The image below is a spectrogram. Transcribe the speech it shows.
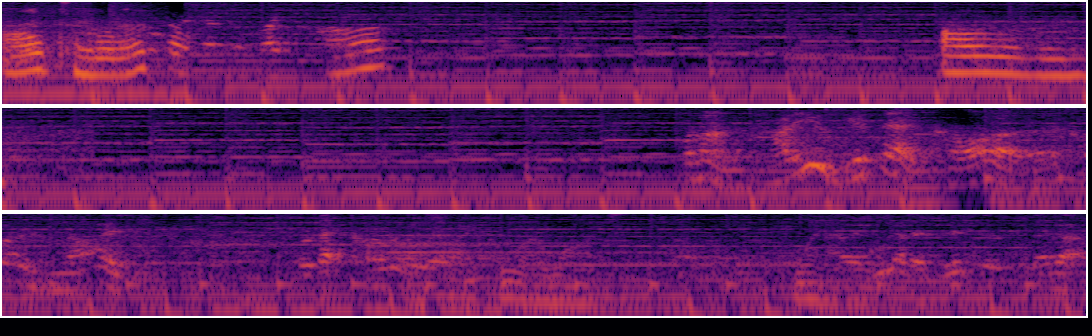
Ultima, what the fuck? All of them. Hold on, how do you get that car? That car is nice. Or that car is fight who I want. When I You want. gotta get this. That got,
